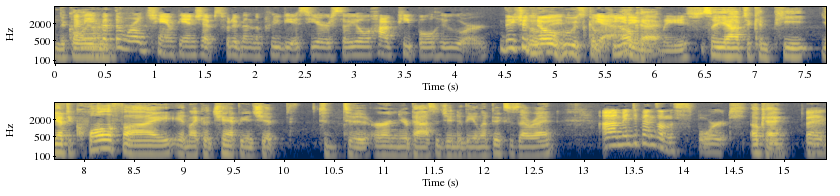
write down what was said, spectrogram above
Nicole, I mean, but the World Championships would have been the previous year, so you'll have people who are They should Good. know who's Yeah. competing Okay. at least. so you have to compete. You have to qualify in like a championship to, to earn your passage into the Olympics. Is that right? Um, it depends on the sport, Okay, but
